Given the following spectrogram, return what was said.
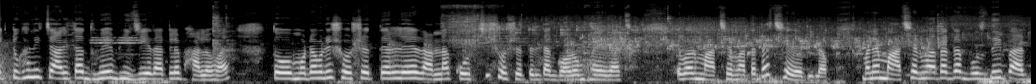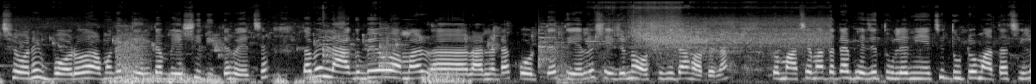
একটুখানি চালটা ধুয়ে ভিজিয়ে রাখলে ভালো হয়। তো মোটামুটি সর্ষের তেলে রান্না করছি, সর্ষের তেলটা গরম হয়ে গেছে। এবার মাছের মাথাটা ছেড়ে দিলাম মানে মাছের মাথাটা বুঝতেই পারছ, অনেক বড়, আমাকে তেলটা বেশি দিতে হয়েছে। তবে লাগবেও আমার রান্নাটা করতে তেল সেই জন্য অসুবিধা হবে না। তো মাছের মাথাটা ভেজে তুলে নিয়েছি, দুটো মাথা ছিল,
